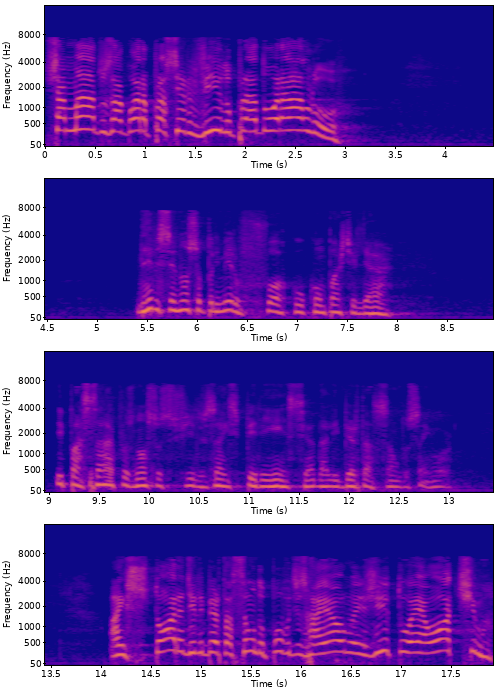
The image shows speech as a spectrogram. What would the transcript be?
chamados agora para servi-lo, para adorá-lo. Deve ser nosso primeiro foco o compartilhar e passar para os nossos filhos a experiência da libertação do Senhor. A história de libertação do povo de Israel no Egito é ótima.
